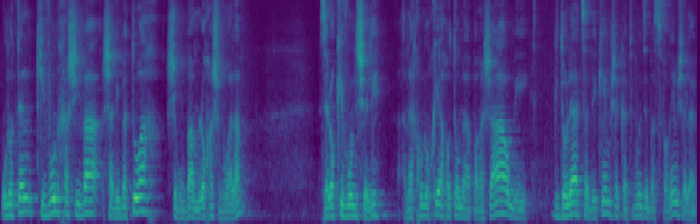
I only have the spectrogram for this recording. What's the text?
הוא נותן כיוון חשיבה שאני בטוח שרובם לא חשבו עליו. זה לא כיוון שלי, אנחנו נוכיח אותו מהפרשה או מגדולי הצדיקים שכתבו את זה בספרים שלהם.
